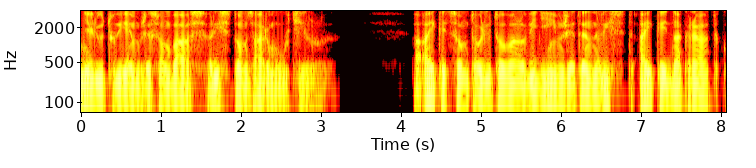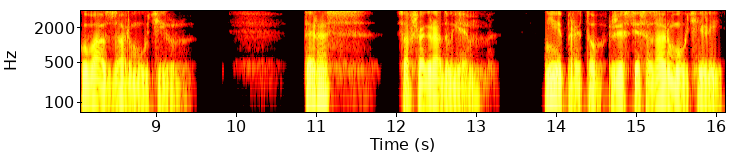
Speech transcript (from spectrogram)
Neľutujem, že som vás listom zarmútil. A aj keď som to ľutoval, vidím, že ten list, aj keď nakrátko vás zarmútil. Teraz sa však radujem. Nie preto, že ste sa zarmútili,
